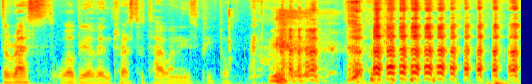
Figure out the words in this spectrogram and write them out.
the rest will be of interest to Taiwanese people.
